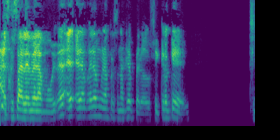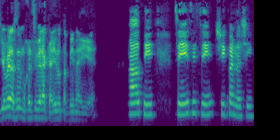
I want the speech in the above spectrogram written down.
Ah, es que Salem era muy, era, era- era un gran personaje, pero sí creo que si yo hubiera sido mujer, si hubiera caído también ahí, ¿eh? Ah, sí, sí, sí, sí, chica no sí.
